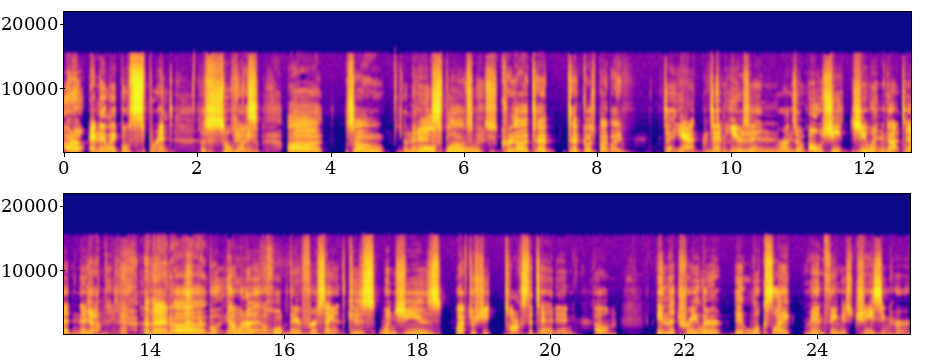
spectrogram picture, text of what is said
"Oh no!" And they like both sprint. It's so funny. Uh, so And then wall explodes. Cre- Uh, Ted Ted goes bye bye. Ted, yeah, Ted hears it and runs over. Oh, she she went and got Ted, and they, Yeah, Uh, and then uh, but I want to hold there for a second because when she is after she talks to Ted and um in the trailer it looks like Man-Thing is chasing her,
